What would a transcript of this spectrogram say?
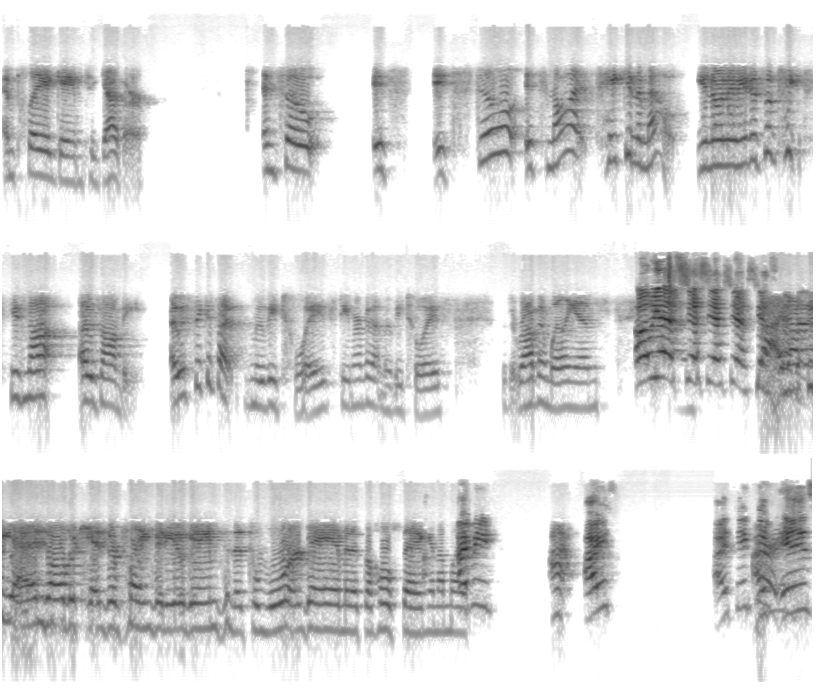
and play a game together. And so it's it's still it's not taking him out You know what I mean? It's a take. He's not a zombie. I always think of that movie Toys. Do you remember that movie Toys? Was it Robin Williams? Oh yes, yes, yes, yes. Yeah, yes, and at the end, all the kids are playing video games, and it's a war game, and it's a whole thing. And I'm like, I mean, I, I, I think I there mean, is.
